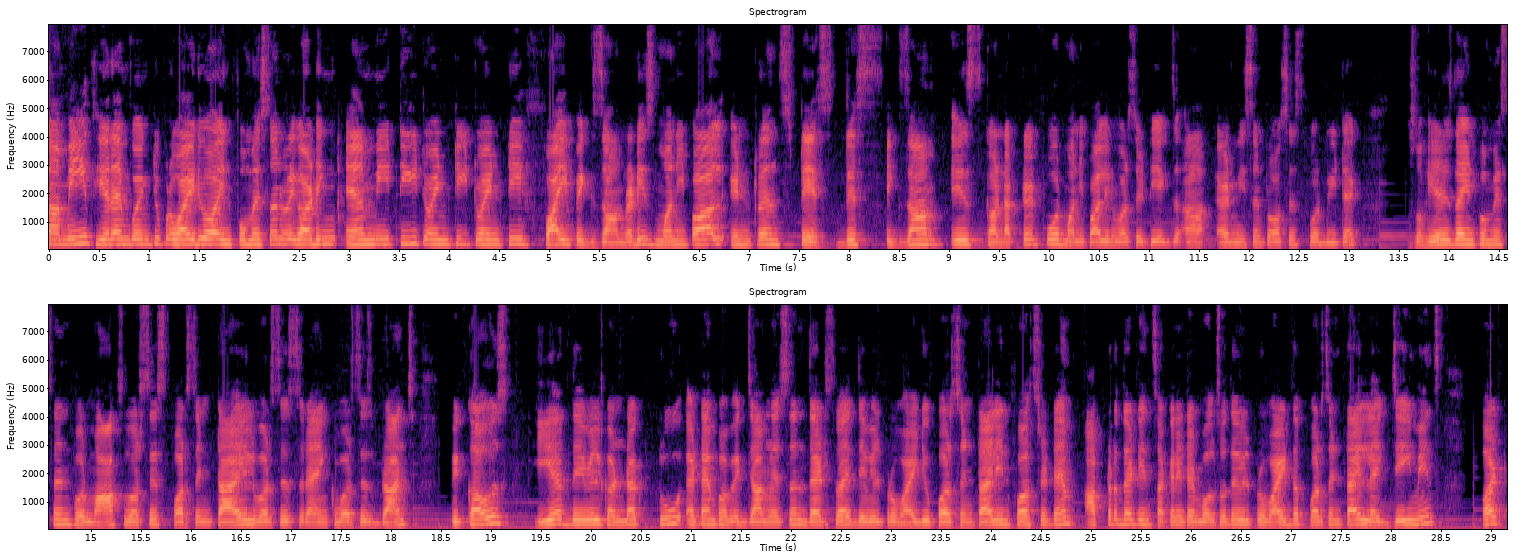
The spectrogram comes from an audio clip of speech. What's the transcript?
Amit. Here I am going to provide you information regarding MET 2025 exam. That is Manipal entrance test. This exam is conducted for Manipal University uh, admission process for BTech. So here is the information for marks versus percentile versus rank versus branch because here they will conduct two attempt of examination that's why they will provide you percentile in first attempt after that in second attempt also they will provide the percentile like JEE Mains but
